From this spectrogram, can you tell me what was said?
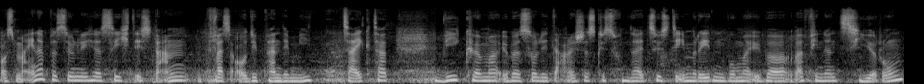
aus meiner persönlichen Sicht ist dann, was auch die Pandemie gezeigt hat, wie können wir über solidarisches Gesundheitssystem reden, wo man über Finanzierung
